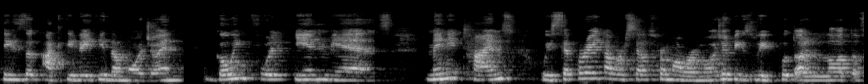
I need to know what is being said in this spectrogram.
things that activated the mojo. And going full in means many times we separate ourselves from our mojo because we put a lot of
